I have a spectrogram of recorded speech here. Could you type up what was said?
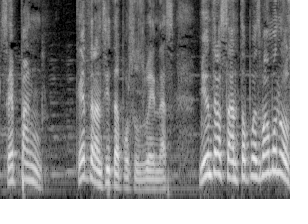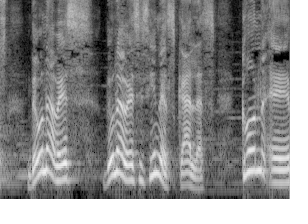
sepan que transita por sus venas. Mientras tanto, pues vámonos de una vez, de una vez y sin escalas, con eh,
